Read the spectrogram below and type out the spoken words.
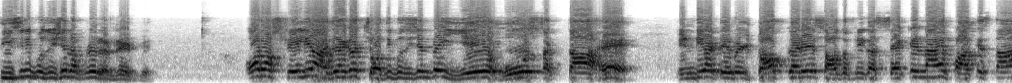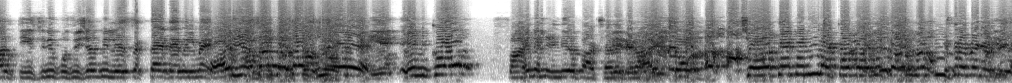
तीसरी पोजीशन अपने रन रेट पे। और ऑस्ट्रेलिया आ जाएगा चौथी पोजीशन पे ये हो सकता है। इंडिया टेबल टॉप करे साउथ अफ्रीका सेकंड आए पाकिस्तान तीसरी पोजीशन भी ले सकता है टेबल में। और ये सब बताओ क्यों हो। रहे इनको फाइनल इंडिया पाकिस्तान चौथे पे नहीं रखा पाकिस्तान को तीसरे पे कर दिया।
